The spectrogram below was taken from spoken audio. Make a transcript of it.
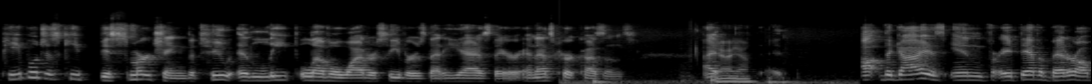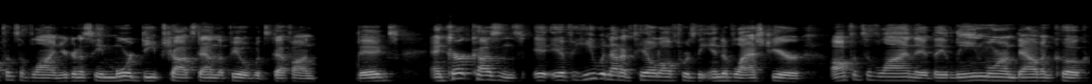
people just keep besmirching the two elite level wide receivers that he has there, and that's Kirk Cousins. Yeah, I, yeah. Uh, the guy is in for if they have a better offensive line, you're going to see more deep shots down the field with Stefon Diggs. And Kirk Cousins, if he would not have tailed off towards the end of last year, offensive line, they, they lean more on Dalvin Cook.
